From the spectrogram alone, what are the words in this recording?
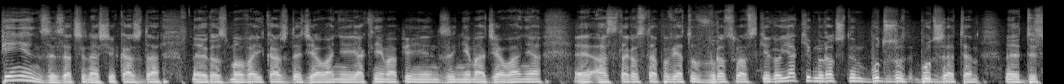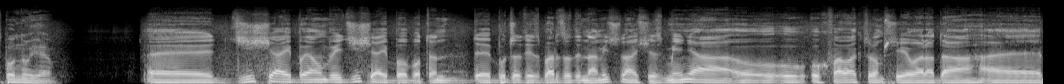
pieniędzy zaczyna się każda rozmowa i każde działanie. Jak nie ma pieniędzy, nie ma działania. A starosta powiatu wrocławskiego jakim rocznym budżetem dysponuje? E, dzisiaj, bo ja mówię dzisiaj, bo, bo ten e, budżet jest bardzo dynamiczny, on się zmienia. U, uchwała, którą przyjęła Rada e,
